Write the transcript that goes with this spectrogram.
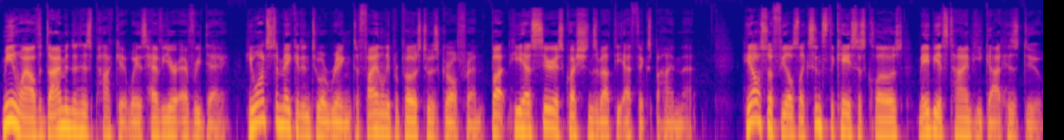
Meanwhile, the diamond in his pocket weighs heavier every day. He wants to make it into a ring to finally propose to his girlfriend, but he has serious questions about the ethics behind that. He also feels like since the case is closed, maybe it's time he got his due.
